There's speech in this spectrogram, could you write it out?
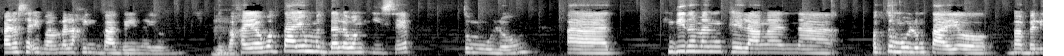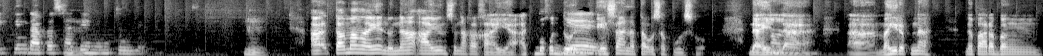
Para sa iba, malaking bagay na 'yon. 'Di ba? Mm. Kaya 'wag tayong magdalawang isip tumulong at hindi naman kailangan na pag tumulong tayo, babalik din dapat sa atin hmm. yung tulong. Hmm. Ah, tama nga yan, no? naaayon sa nakakaya at bukod doon, yes. eh sana tao sa puso. Dahil uh, uh, mahirap na na para bang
